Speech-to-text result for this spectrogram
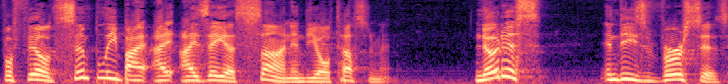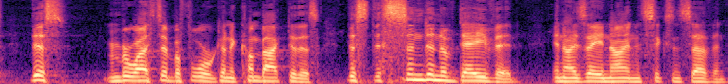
fulfilled simply by Isaiah's son in the Old Testament. Notice in these verses, this, remember what I said before, we're going to come back to this, this descendant of David in Isaiah 9 and 6 and 7,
